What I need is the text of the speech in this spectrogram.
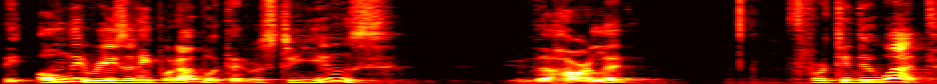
The only reason he put up with it was to use the harlot for to do what?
